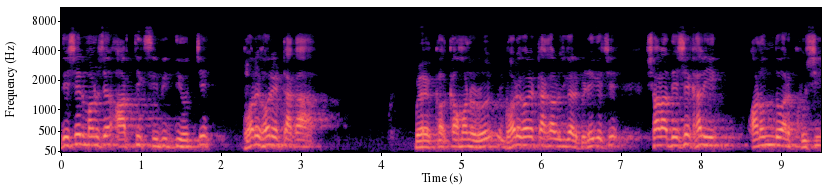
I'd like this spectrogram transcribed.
দেশের মানুষের আর্থিক শ্রীবৃদ্ধি হচ্ছে, ঘরে ঘরে টাকা কামানো ঘরে ঘরে টাকা রোজগার বেড়ে গেছে, সারা দেশে খালি আনন্দ আর খুশি,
